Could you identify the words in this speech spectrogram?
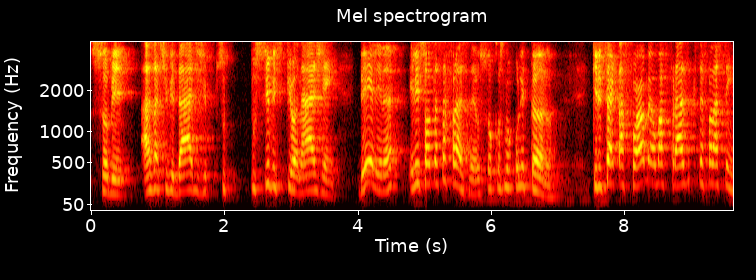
sobre as atividades de possível espionagem dele, né, ele solta essa frase, né, eu sou cosmopolitano, que de certa forma é uma frase que você fala assim,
